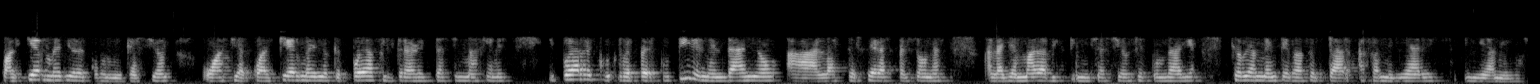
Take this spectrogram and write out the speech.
cualquier medio de comunicación o hacia cualquier medio que pueda filtrar estas imágenes y pueda repercutir en el daño a las terceras personas, a la llamada victimización secundaria, que obviamente va a afectar a familiares y amigos.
